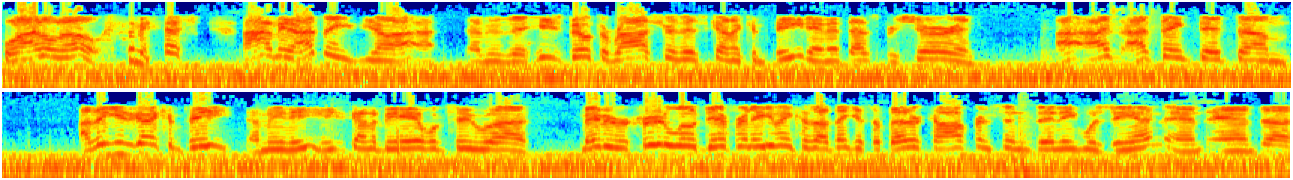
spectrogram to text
Well, I don't know. I mean, that's, I mean, I think you know, I, I mean, that he's built a roster that's going to compete in it. That's for sure. And I, I, I think that, um, I think he's going to compete. I mean, he, he's going to be able to uh, maybe recruit a little different, even because I think it's a better conference than, than he was in. And and uh,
